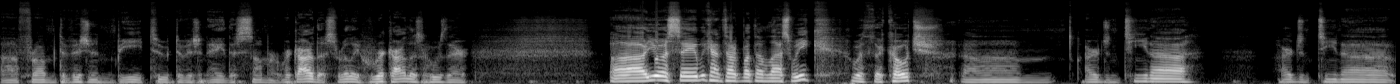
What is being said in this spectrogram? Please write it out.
uh, from Division B to Division A this summer. Regardless, really, regardless of who's there. Uh, USA, we kind of talked about them last week with the coach. Um, Argentina, Argentina.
